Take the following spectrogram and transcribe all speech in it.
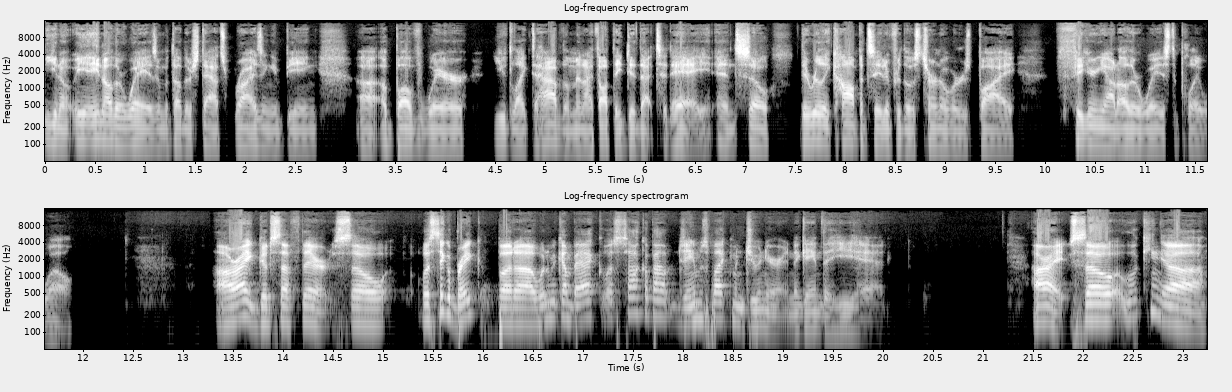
you know in other ways and with other stats rising and being uh, above where you'd like to have them. And I thought they did that today. And so they really compensated for those turnovers by figuring out other ways to play well. All right, good stuff there. So let's take a break. But uh, when we come back, let's talk about James Blackman Jr. in the game that he had. All right, so looking uh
